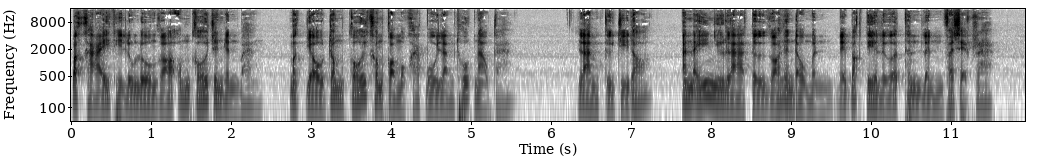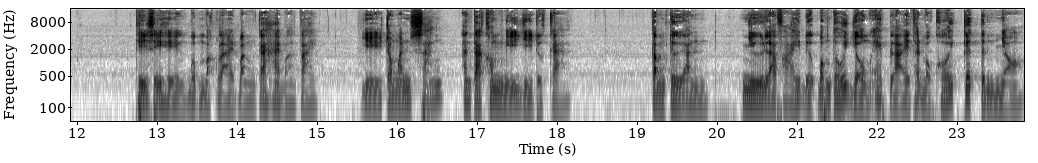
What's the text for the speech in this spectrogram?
Bắc hải thì luôn luôn gõ ống cối trên nền bàn, Mặc dầu trong cối không còn một hạt bụi làm thuốc nào cả. Làm cử chỉ đó, Anh ấy như là tự gõ lên đầu mình Để bắt tia lửa thình lình phải xẹt ra. Thi sĩ Hiền bụm mặt lại bằng cả hai bàn tay, Vì trong ánh sáng Anh ta không nghĩ gì được cả. Tâm tư anh Như là phải được bóng tối dồn ép lại Thành một khối kết tinh nhỏ.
